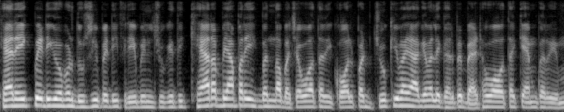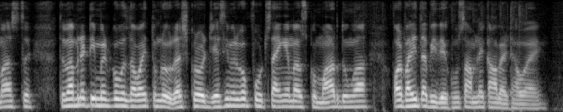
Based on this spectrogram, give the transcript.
खैर, एक पेटी के ऊपर दूसरी पेटी फ्री मिल चुकी थी। खैर, अब यहाँ पर एक बंदा बचा हुआ था रिकॉल पर, जो कि भाई आगे वाले घर पर बैठा हुआ होता है करके मस्त। तो मैं अपने टीममेट को बोलता भाई, तुम लोग रश करो, जैसे मेरे को फुट्स आएँगे, मैं उसको मार दूँगा। और भाई तभी देखो, सामने कहाँ बैठा हुआ है।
